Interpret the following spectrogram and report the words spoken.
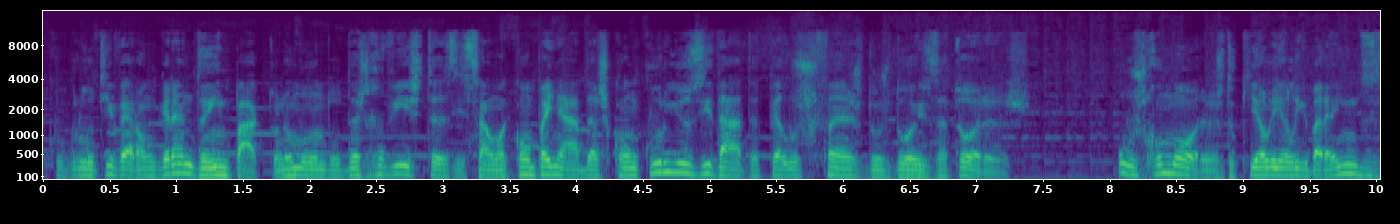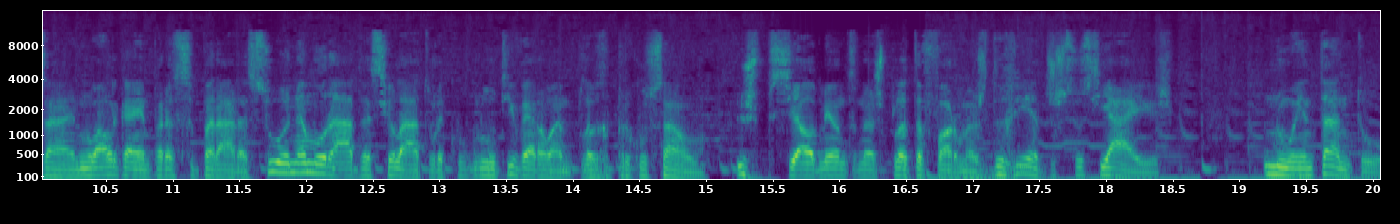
Kuglu tiveram grande impacto no mundo das revistas e são acompanhadas com curiosidade pelos fãs dos dois atores. Os rumores de que ele e a Libra indesejam alguém para separar a sua namorada Silatura Kuglu tiveram ampla repercussão, especialmente nas plataformas de redes sociais. No entanto,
